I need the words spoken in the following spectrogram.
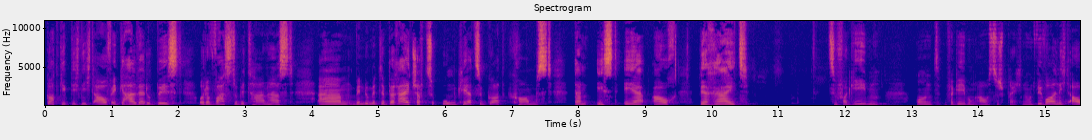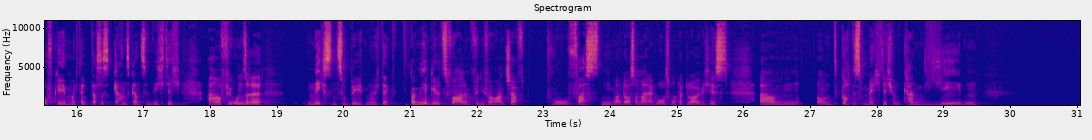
Gott gibt dich nicht auf, egal wer du bist oder was du getan hast. Ähm, wenn du mit der Bereitschaft zur Umkehr zu Gott kommst, dann ist er auch bereit zu vergeben und Vergebung auszusprechen. Und wir wollen nicht aufgeben. Ich denke, das ist ganz, ganz wichtig, äh, für unsere Nächsten zu beten. Und ich denke, bei mir gilt es vor allem für die Verwandtschaft, wo fast niemand außer meiner Großmutter gläubig ist. Ähm, und Gott ist mächtig und kann jeden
